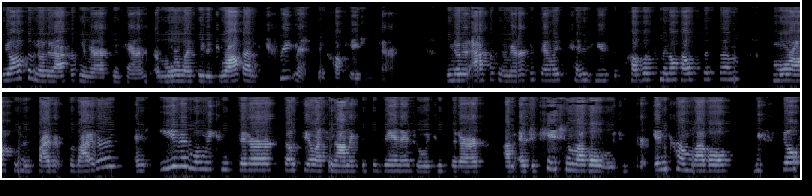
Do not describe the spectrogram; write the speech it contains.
We also know that African American parents are more likely to drop out of treatment than Caucasian parents. We know that African American families tend to use the public mental health system more often than private providers. And even when we consider socioeconomic disadvantage, when we consider um, education level, when we consider income level, we still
